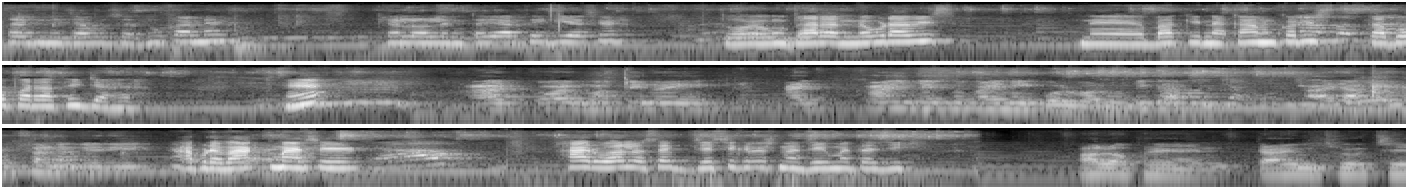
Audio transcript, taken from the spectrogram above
સાહેબને જવું છે દુકાને. થેલો લઈને તૈયાર થઈ ગયા છે. તો હવે હું ધારાને નવડાવીશ ને બાકીના કામ કરીશ. તા બપોરા થઈ જાય હે? આજ કોઈ મસ્તી નહીં. આપણે વાકમાં છે. સારું હાલો સાહેબ. જય શ્રી કૃષ્ણ જય માતાજી. હાલો ફ્રેન્ડ ટાઈમ થયો છે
